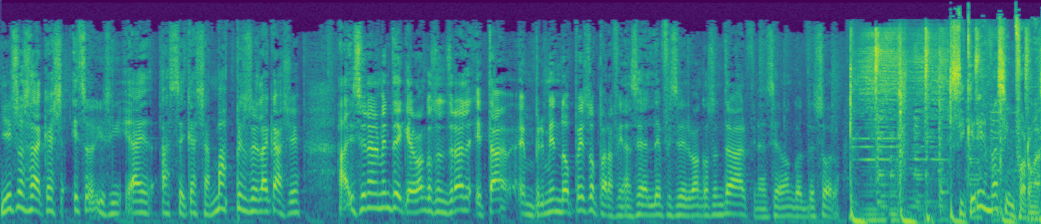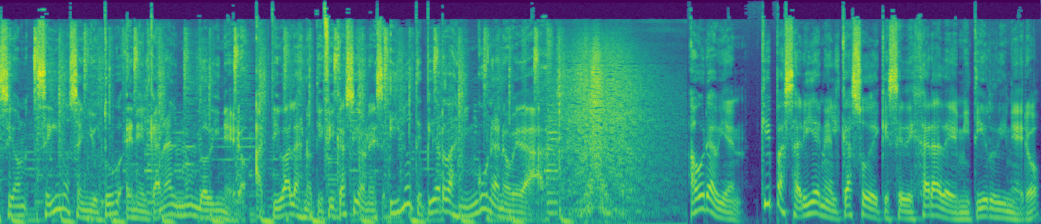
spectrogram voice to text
Y eso hace, eso hace que haya más pesos en la calle, adicionalmente que el Banco Central está imprimiendo pesos para financiar el déficit del Banco Central, financiar el Banco del Tesoro. Si querés más información, seguimos en YouTube en el canal Mundo Dinero. Activa las notificaciones y no te pierdas ninguna novedad. Ahora bien, ¿qué pasaría en el caso de que se dejara de emitir dinero?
